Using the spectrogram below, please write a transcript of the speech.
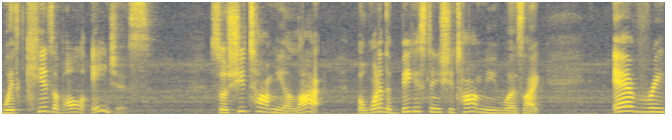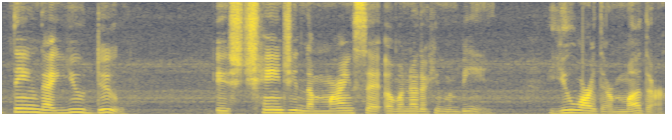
with kids of all ages. So she taught me a lot. But one of the biggest things she taught me was like everything that you do is changing the mindset of another human being. You are their mother.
